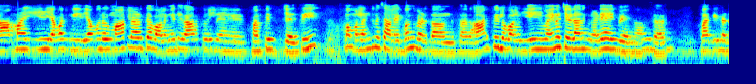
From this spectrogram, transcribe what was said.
ఆ అమ్మాయి ఎవరి మీరు ఎవరు మాట్లాడితే వాళ్ళ మీద ఆర్పీలు పంపించేసి మమ్మల్ని అందరూ చాలా ఇబ్బంది పెడతా ఉంది సార్. ఆర్పీలో వాళ్ళు ఏమైనా చేయడానికి రెడీ అయిపోయినారు సార్. మాకు ఇక్కడ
